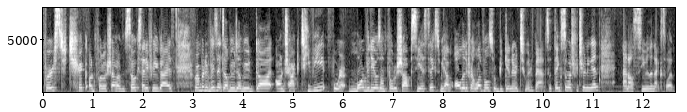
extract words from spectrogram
first trick on Photoshop. I'm so excited for you guys. Remember to visit www.ontracktv for more videos on Photoshop CS6. We have all the different levels from beginner to advanced. So thanks so much for tuning in, and I'll see you in the next one.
